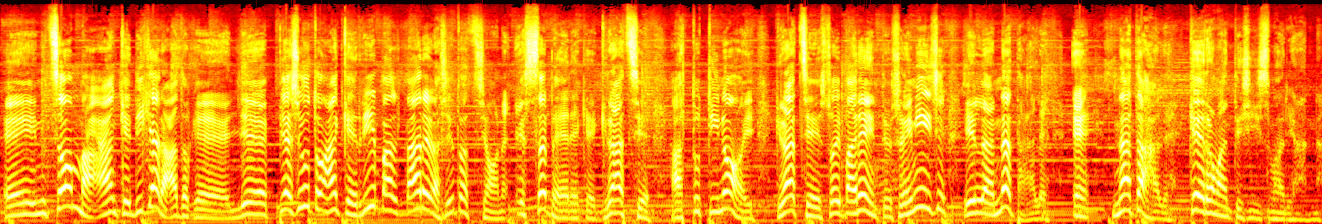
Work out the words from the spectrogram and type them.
E insomma ha anche dichiarato che gli è piaciuto anche ribaltare la situazione e sapere che grazie a tutti noi, grazie ai suoi parenti, ai suoi amici, il Natale è Natale. Che romanticismo Arianna.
